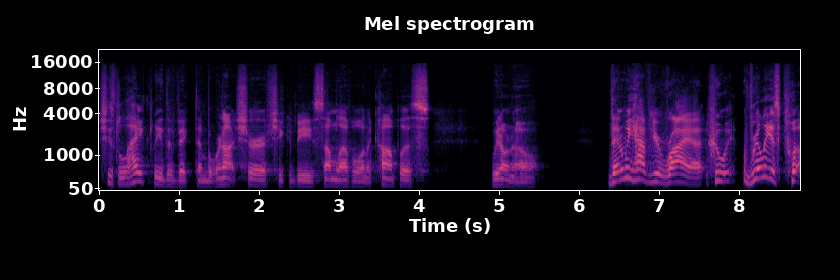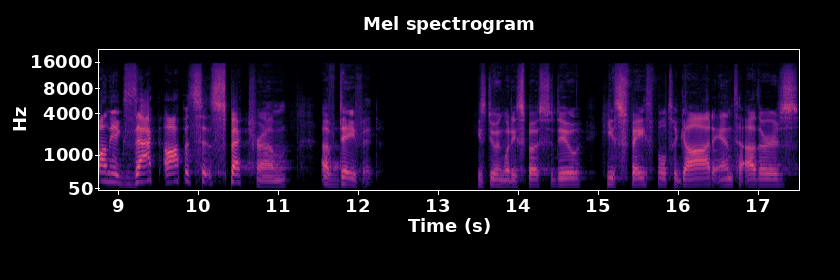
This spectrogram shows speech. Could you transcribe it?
she's likely the victim, but we're not sure if she could be some level an accomplice. We don't know. Then we have Uriah, who really is put on the exact opposite spectrum of David. He's doing what he's supposed to do, he's faithful to God and to others.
